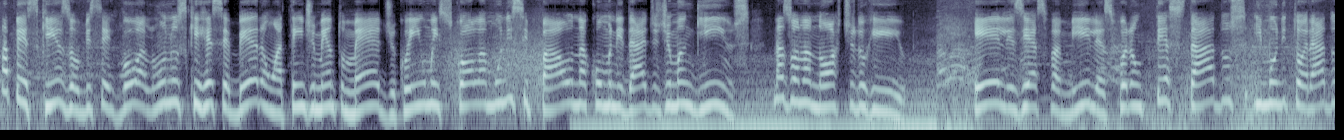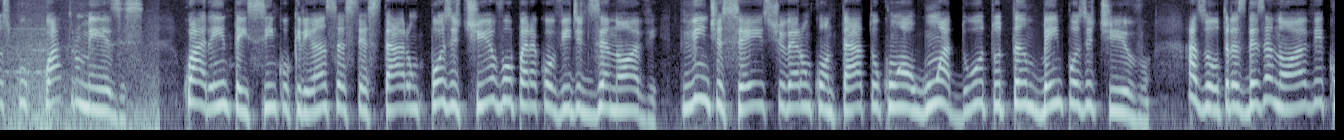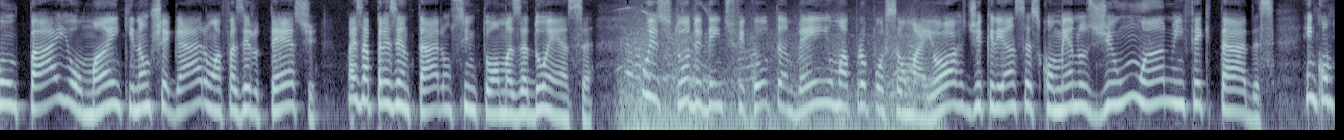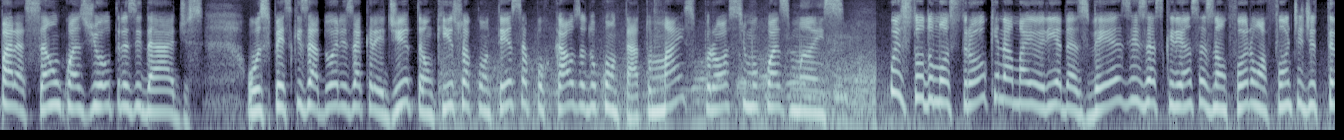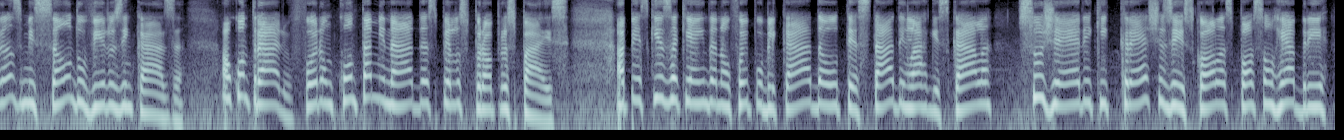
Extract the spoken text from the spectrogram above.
A pesquisa observou alunos que receberam atendimento médico em uma escola municipal na comunidade de Manguinhos, na zona norte do Rio. Eles e as famílias foram testados e monitorados por quatro meses. 45 crianças testaram positivo para a Covid-19. 26 tiveram contato com algum adulto também positivo. As outras 19 com pai ou mãe que não chegaram a fazer o teste mas apresentaram sintomas da doença. O estudo identificou também uma proporção maior de crianças com menos de um ano infectadas, em comparação com as de outras idades. Os pesquisadores acreditam que isso aconteça por causa do contato mais próximo com as mães. O estudo mostrou que, na maioria das vezes, as crianças não foram a fonte de transmissão do vírus em casa. Ao contrário, foram contaminadas pelos próprios pais. A pesquisa, que ainda não foi publicada ou testada em larga escala, sugere que creches e escolas possam reabrir,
